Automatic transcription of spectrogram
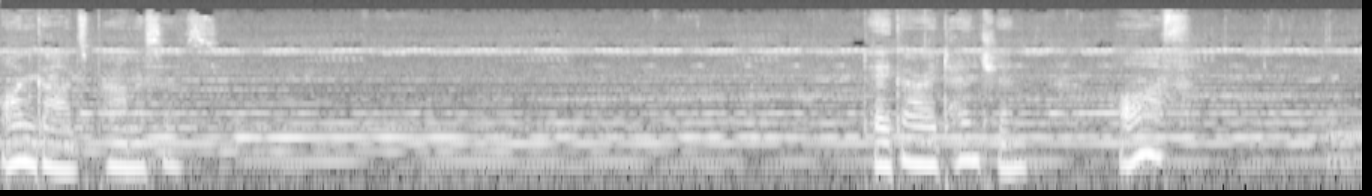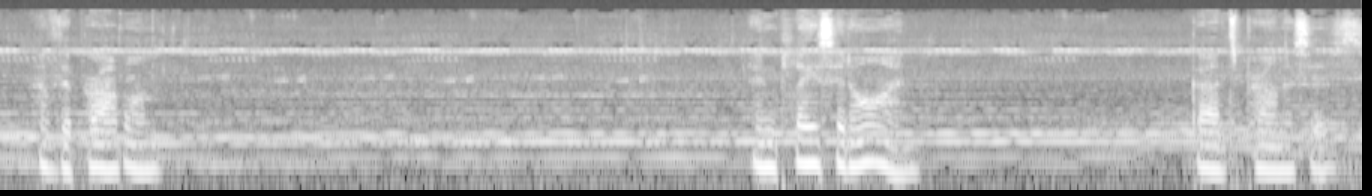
on God's promises. Take our attention off of the problem and place it on God's promises.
